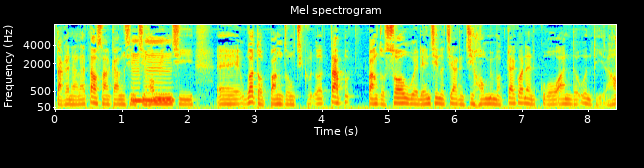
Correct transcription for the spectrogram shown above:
大家拿来到三江市一方面是，诶、嗯，我都帮助呃大部。帮助所有的年轻的家庭去方面嘛，解决那国安的问题，然后，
